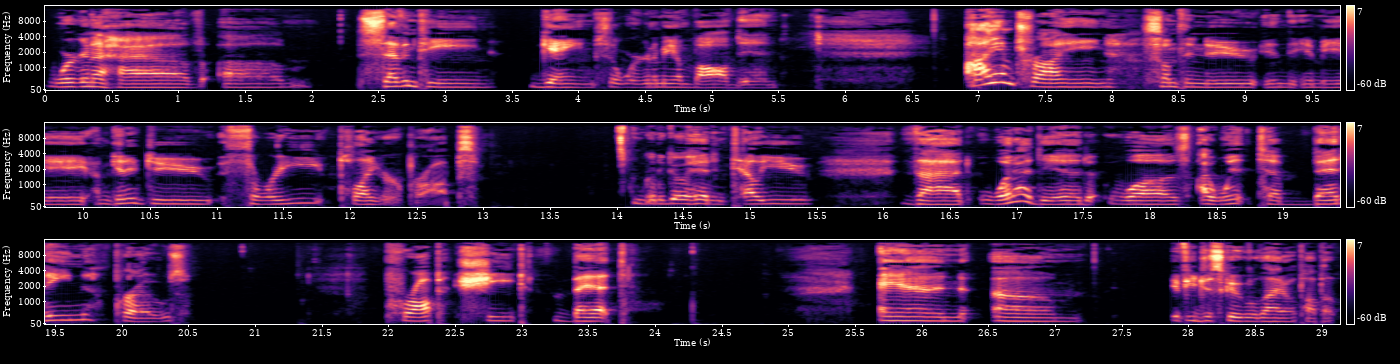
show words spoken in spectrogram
we're going to have um, 17 games that we're going to be involved in. I am trying something new in the NBA. I'm going to do three player props. I'm going to go ahead and tell you that what I did was I went to Betting Pros, Prop Sheet Bet and um, if you just Google that, it'll pop up.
